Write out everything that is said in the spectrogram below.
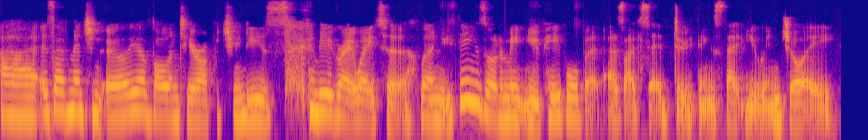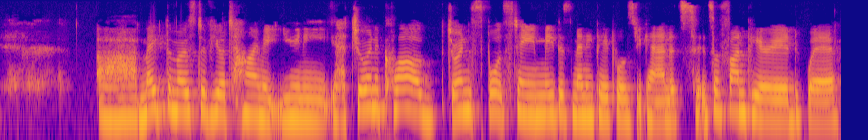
Uh, as I've mentioned earlier, volunteer opportunities can be a great way to learn new things or to meet new people. But as I've said, do things that you enjoy. Uh, make the most of your time at uni. Join a club, join a sports team, meet as many people as you can. It's it's a fun period where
